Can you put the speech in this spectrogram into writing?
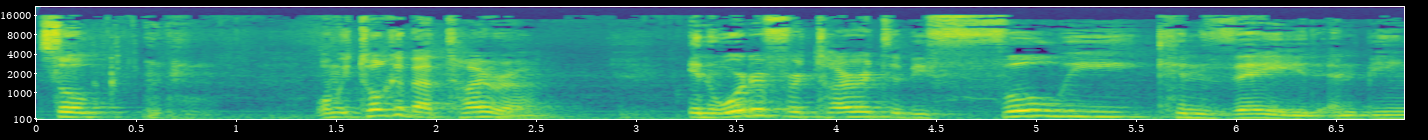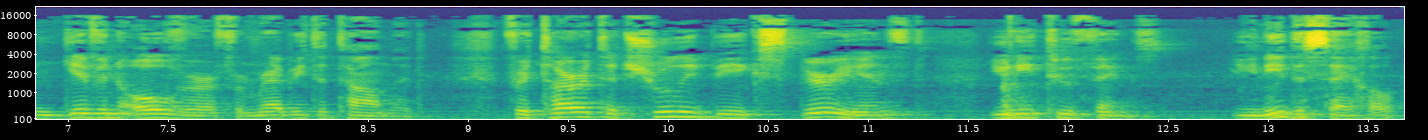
So When we talk about Torah, in order for Torah to be fully conveyed and being given over from Rebbe to Talmud, for Torah to truly be experienced, you need two things. You need the Seichel,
